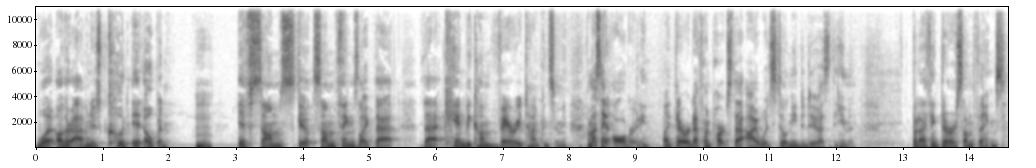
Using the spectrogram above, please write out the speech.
what other avenues could it open if some skill some things like that that can become very time consuming. I'm not saying all grading. Like there are definitely parts that I would still need to do as the human. But I think there are some things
